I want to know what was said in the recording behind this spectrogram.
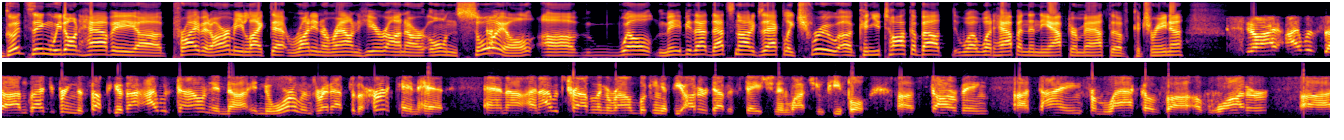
Good thing we don't have a uh, private army like that running around here on our own soil. Uh, well, maybe that that's not exactly true. Uh, can you talk about well, what happened in the aftermath of Katrina? You know, I, I was. Uh, I'm glad you bring this up because I, I was down in uh, in New Orleans right after the hurricane hit, and uh, and I was traveling around looking at the utter devastation and watching people uh, starving, uh, dying from lack of of water uh,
